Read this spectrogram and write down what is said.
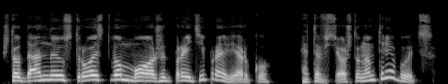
что данное устройство может пройти проверку. Это все, что нам требуется.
